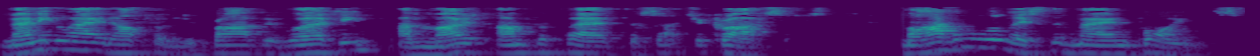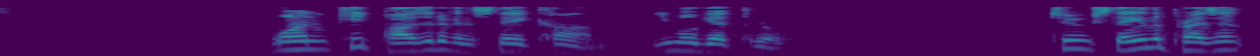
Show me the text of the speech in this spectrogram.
many laid off and deprived of working, and most unprepared for such a crisis. Michael will list the main points. One, keep positive and stay calm. You will get through. Two, stay in the present.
